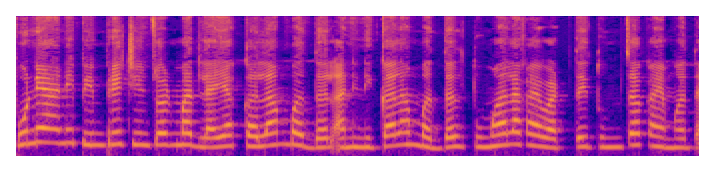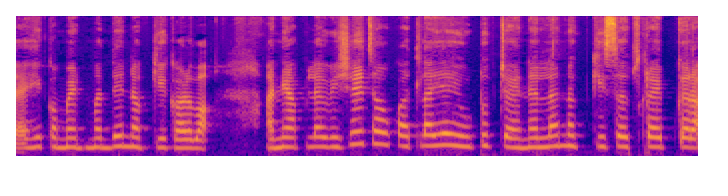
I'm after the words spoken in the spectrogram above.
पुणे आणि पिंपरी चिंचवड मधल्या या कलांबद्दल आणि निकालांबद्दल तुम्हाला काय वाटतंय? तुमचं काय मत आहे? हे कमेंटमध्ये नक्की कळवा. आणि आपल्या विषय चौकातला या यूट्यूब चॅनलला नक्की सबस्क्राईब करा.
